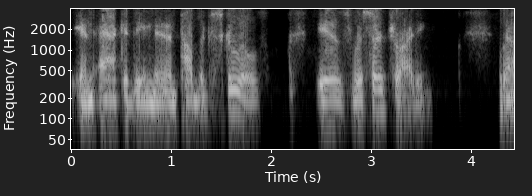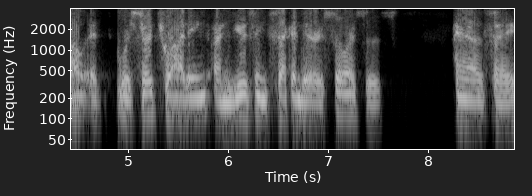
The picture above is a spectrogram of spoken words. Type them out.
in academia and public schools, is research writing. Well, it, research writing and using secondary sources has a,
